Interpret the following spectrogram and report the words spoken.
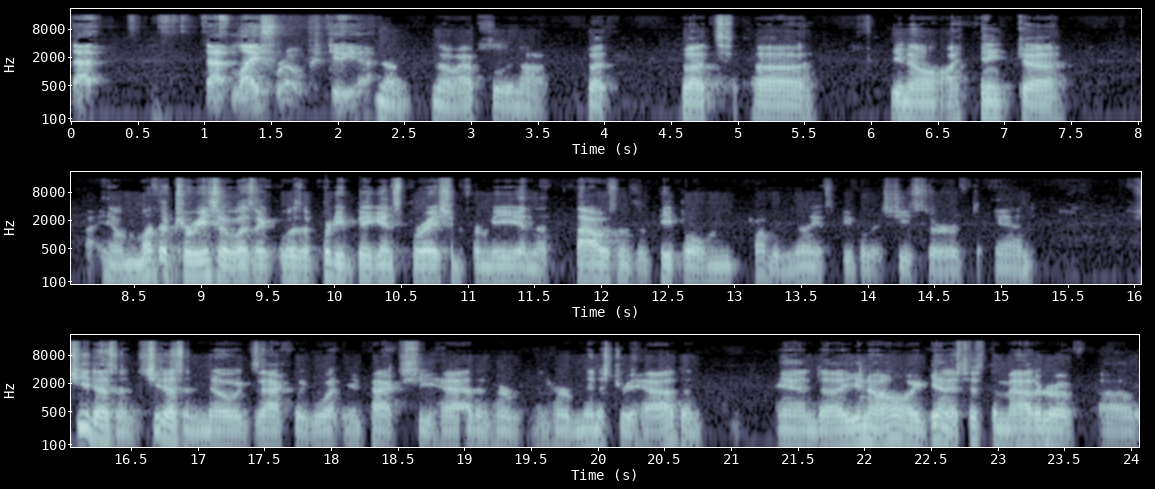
that that life rope. Do you? No, no, absolutely not. But, but uh, you know, I think uh, you know Mother Teresa was a was a pretty big inspiration for me, and the thousands of people, probably millions of people that she served, and she doesn't she doesn't know exactly what impact she had and her and her ministry had, and and uh, you know, again, it's just a matter of uh,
